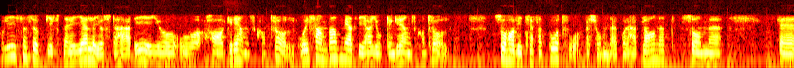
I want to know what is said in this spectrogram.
Polisens uppgift när det gäller just det här det är ju att ha gränskontroll och i samband med att vi har gjort en gränskontroll så har vi träffat på två personer på det här planet som eh,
